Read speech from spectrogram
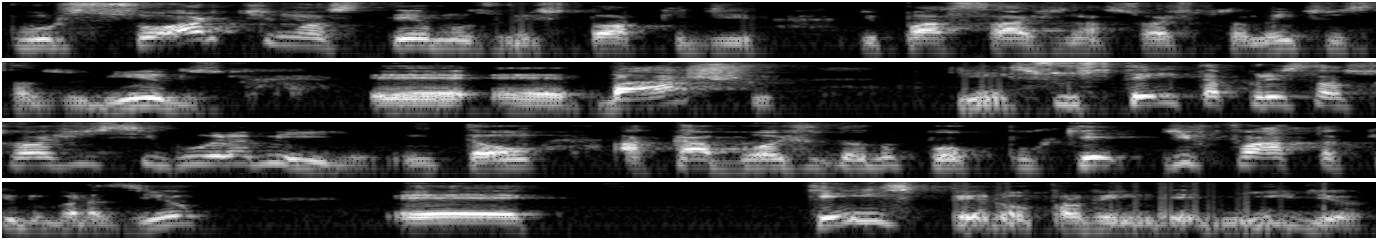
por sorte, nós temos um estoque de, de passagem na soja, principalmente nos Estados Unidos, é, é, baixo, que sustenta a preço da soja e segura milho. Então, acabou ajudando um pouco, porque, de fato, aqui no Brasil, quem esperou para vender milho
